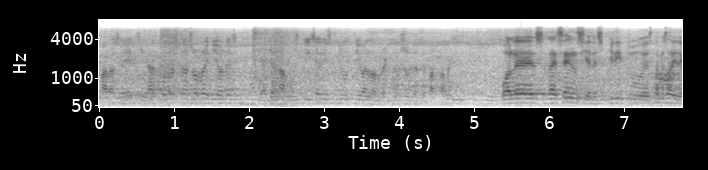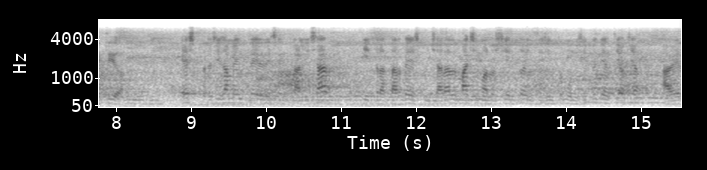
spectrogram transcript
para hacer equidad con nuestras subregiones y haya una justicia distributiva en los recursos del departamento. ¿Cuál es la esencia, el espíritu de esta mesa directiva? Es precisamente descentralizar y tratar de escuchar al máximo a los 125 municipios de Antioquia a ver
